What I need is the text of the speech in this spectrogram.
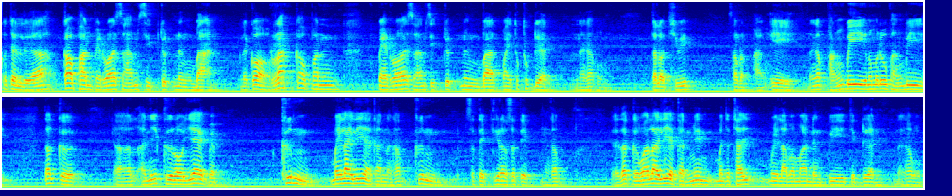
ก็จะเหลือ 9,830.1 บาท แล้วก็รับ 9,830.1 บาทไปทุกๆเดือนนะครับผม ตลอดชีวิตสำหรับผัง A นะครับ ผัง B เรามาดูผัง B ถ้าเกิดอันนี้คือเราแยกแบบขึ้นไม่ไล่เลี่ยกันนะครับ ขึ้น สเต็ปที่เราสเต็ปนะครับ แต่ถ้าเกิดว่าไล่เลี่ยกันไม่มันจะใช้เวลาประมาณหนึ่งปีเจ็ดเดือนนะครับผม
